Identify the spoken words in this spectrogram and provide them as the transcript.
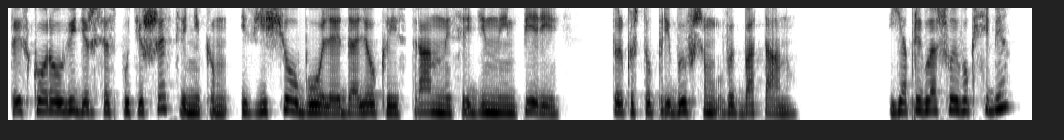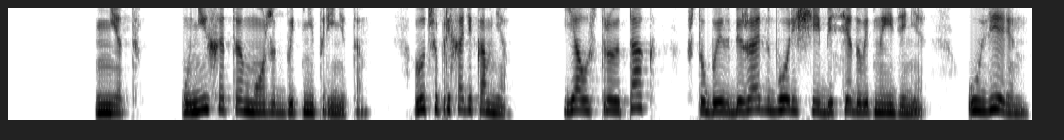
Ты скоро увидишься с путешественником из еще более далекой и странной Срединной империи, только что прибывшим в Экбатану. Я приглашу его к себе? Нет, у них это может быть не принято. Лучше приходи ко мне. Я устрою так, чтобы избежать сборища и беседовать наедине. Уверен,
